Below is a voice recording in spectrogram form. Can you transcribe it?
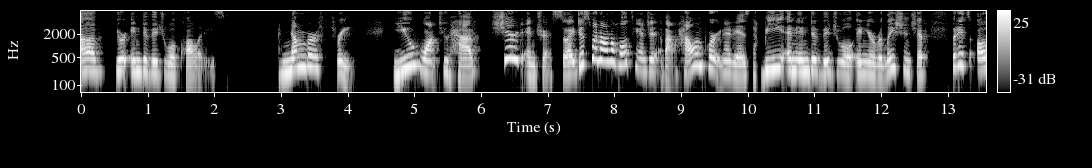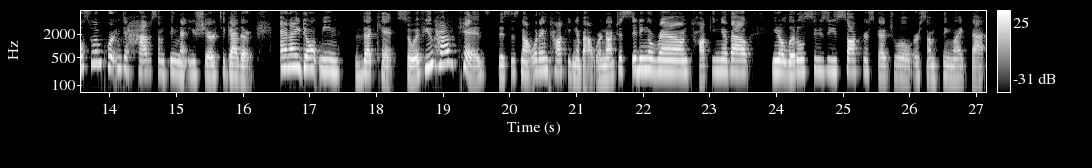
of your individual qualities. Number three, you want to have shared interests. So I just went on a whole tangent about how important it is to be an individual in your relationship, but it's also important to have something that you share together. And I don't mean the kids. So if you have kids, this is not what I'm talking about. We're not just sitting around talking about, you know, little Susie's soccer schedule or something like that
